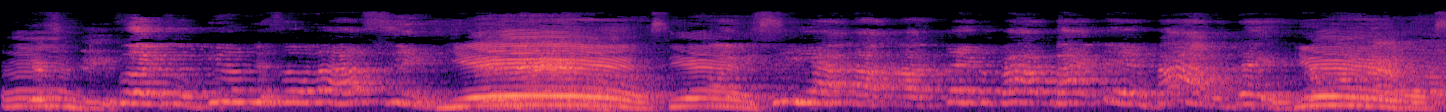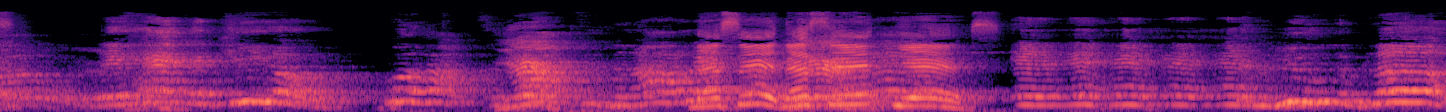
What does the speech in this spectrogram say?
Yes. For the forgiveness of our sins. Yes, yes. See, I, I, I think about back then Bible days. Yes. They had to kill bullocks yeah. That's it. That's yeah. it. Yes. And, and, and, and, and use the blood.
